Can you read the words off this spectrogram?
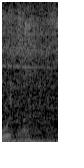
with them.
